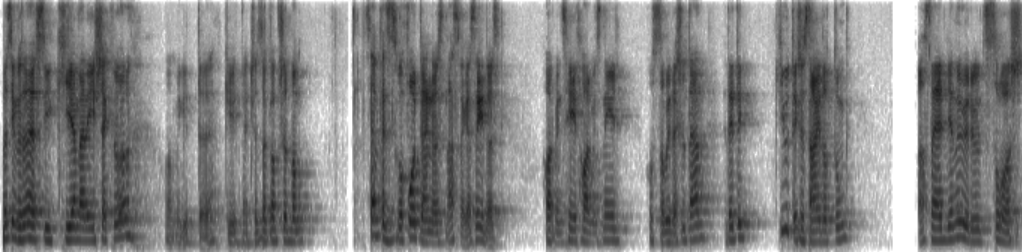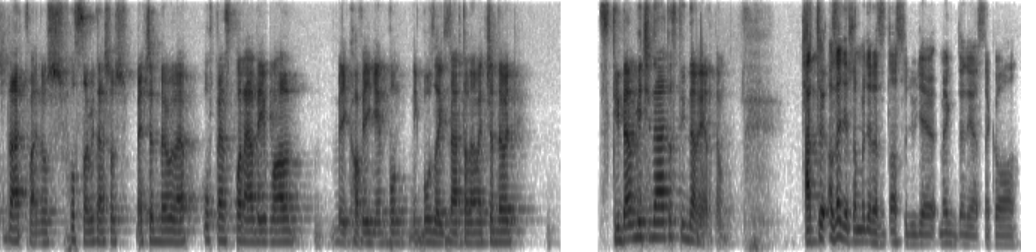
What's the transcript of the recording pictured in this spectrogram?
Beszéljünk az NFC kiemelésekről, van még itt két meccs ezzel kapcsolatban. San Francisco 49ers, Las Vegas Raiders 37-34 hosszabbítás után. Tehát egy kiütésre számítottunk, aztán egy ilyen őrült, szoros, látványos, hosszabbításos meccset belőle, offense parádéval, még ha végén pont még Bóza is zárta a meccset, de hogy Stidham mit csinált, azt így nem értem. Hát az egyetlen magyarázat az, hogy ugye McDanielsnek a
